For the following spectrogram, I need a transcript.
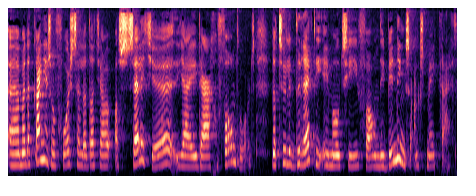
Uh, maar dan kan je zo voorstellen dat jou als celletje, jij daar gevormd wordt, natuurlijk direct die emotie van die bindingsangst meekrijgt.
